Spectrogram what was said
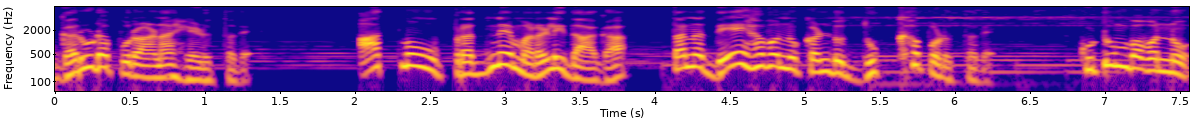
ಗರುಡ ಪುರಾಣ ಹೇಳುತ್ತದೆ. ಆತ್ಮವು ಪ್ರಜ್ಞೆ ಮರಳಿದಾಗ ತನ್ನ ದೇಹವನ್ನು ಕಂಡು ದುಃಖ ಪಡುತ್ತದೆ. ಕುಟುಂಬವನ್ನು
